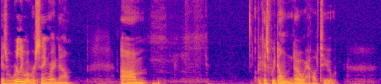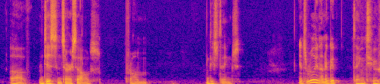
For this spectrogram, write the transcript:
is really what we're seeing right now. Um, because we don't know how to uh, distance ourselves from these things. It's really not a good thing to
